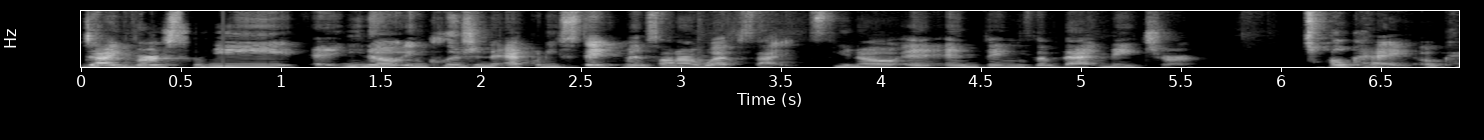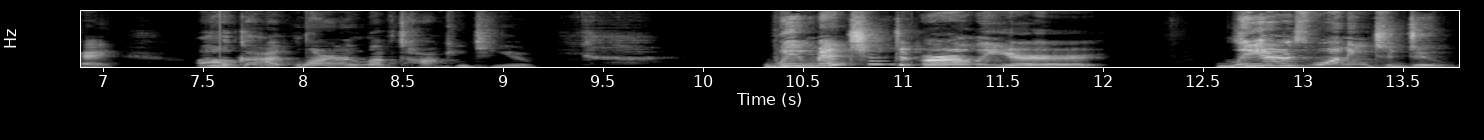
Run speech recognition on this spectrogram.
diversity eh, you know inclusion and equity statements on our websites you know and, and things of that nature. Okay okay. Oh god lauren i love talking to you. We mentioned earlier leaders wanting to do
